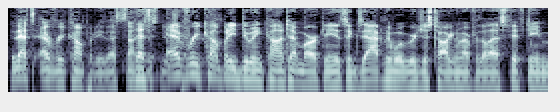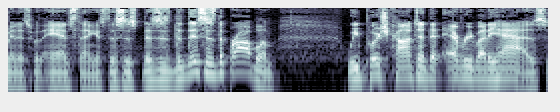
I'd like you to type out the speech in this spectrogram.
That's every company. That's not That's just every company doing content marketing. It's exactly what we were just talking about for the last 15 minutes with Ann's thing. It's this is this is the, this is the problem. We push content that everybody has.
